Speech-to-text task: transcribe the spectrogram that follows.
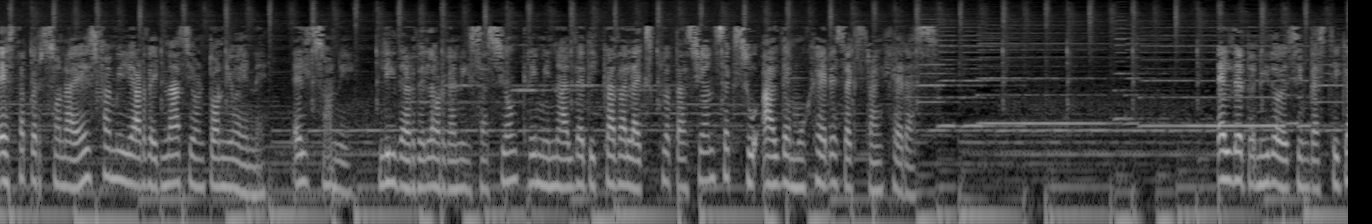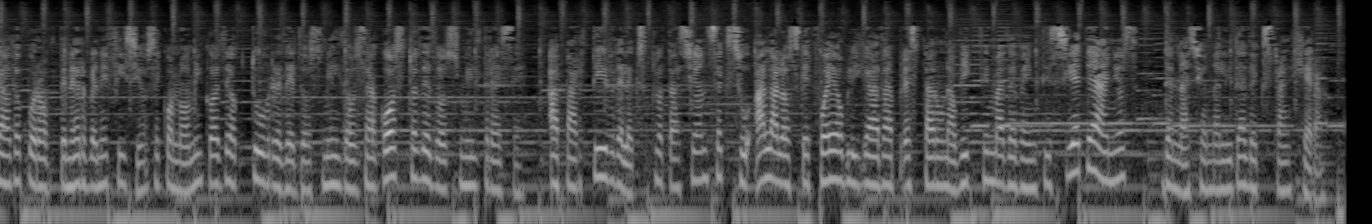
esta persona es familiar de Ignacio Antonio N., el Sony, líder de la organización criminal dedicada a la explotación sexual de mujeres extranjeras. El detenido es investigado por obtener beneficios económicos de octubre de 2002 a agosto de 2013, a partir de la explotación sexual a los que fue obligada a prestar una víctima de 27 años, de nacionalidad extranjera.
